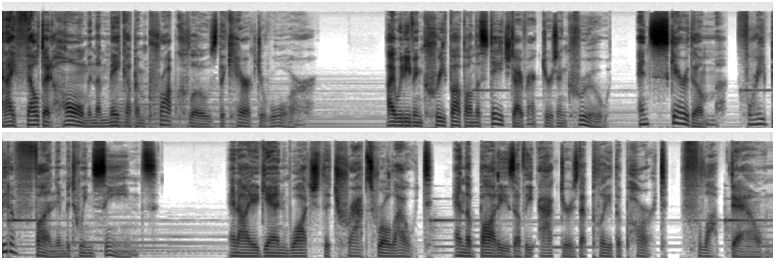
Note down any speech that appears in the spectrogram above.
and I felt at home in the makeup and prop clothes the character wore. I would even creep up on the stage directors and crew and scare them for a bit of fun in between scenes. And I again watched the traps roll out and the bodies of the actors that played the part flop down.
